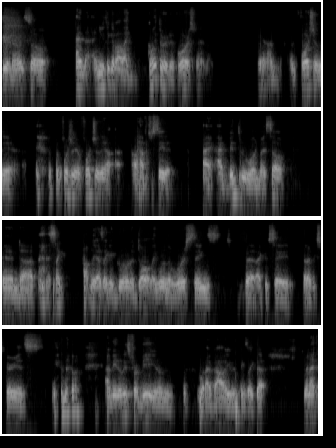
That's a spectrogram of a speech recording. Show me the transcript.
you know so and and you think about like going through a divorce man like, you know, unfortunately unfortunately unfortunately I, i'll have to say that i i've been through one myself and uh it's like probably as like a grown adult like one of the worst things that i could say that i've experienced you know i mean at least for me you know what i value and things like that and I,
